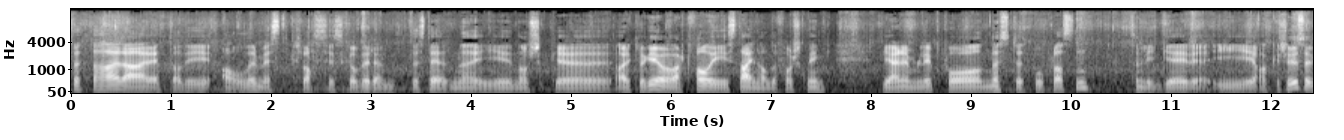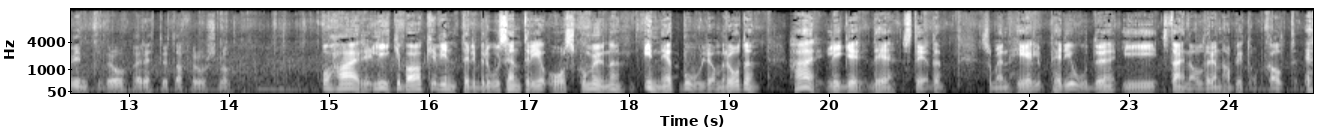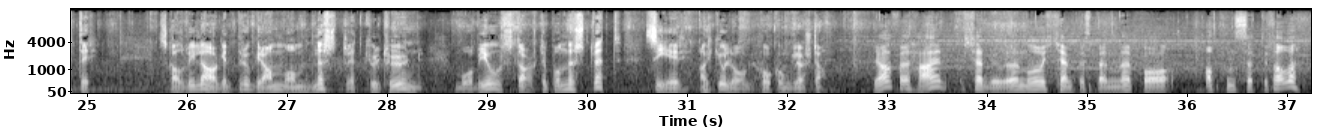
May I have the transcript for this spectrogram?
Dette her er et av de aller mest klassiske og berømte stedene i norsk eh, arkeologi, og i hvert fall i steinalderforskning. Vi er nemlig på Nøstetboplassen, som ligger i Akershus, ved Vinterbro, rett utafor Oslo. Og her, like bak Vinterbrosenteret i Ås kommune, inne i et boligområde, her ligger det stedet som en hel periode i steinalderen har blitt oppkalt etter. Skal vi lage et program om Nøstvedtkulturen, må vi jo starte på Nøstvedt, sier arkeolog Håkon Glørstad. Ja, for her skjedde det noe kjempespennende på 1870-tallet.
